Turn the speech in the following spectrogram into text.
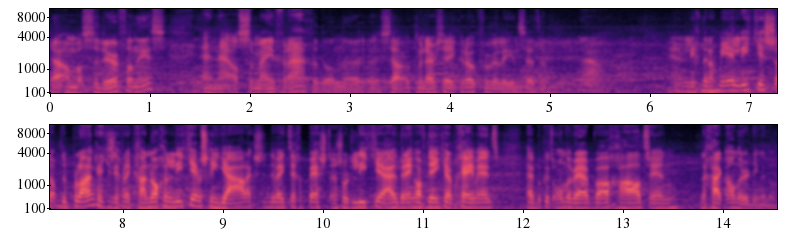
daar ambassadeur van is. En als ze mij vragen, dan zou ik me daar zeker ook voor willen inzetten. Ja. En liggen er nog meer liedjes op de plank? Dat je zegt, ik ga nog een liedje, misschien jaarlijks in de week tegen pest een soort liedje uitbrengen? Of denk je op een gegeven moment, heb ik het onderwerp wel gehad en dan ga ik andere dingen doen?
